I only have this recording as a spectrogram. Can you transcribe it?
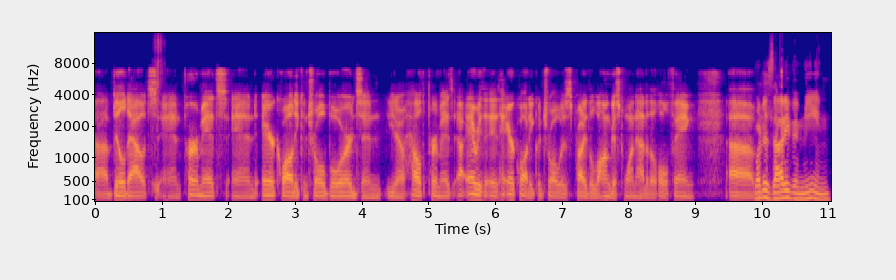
uh, build outs and permits and air quality control boards and you know health permits uh, everything air quality control was probably the longest one out of the whole thing What um, does that even mean?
